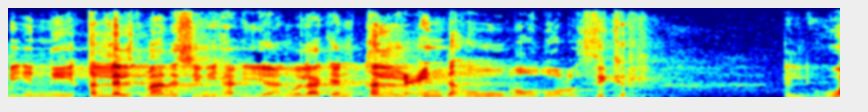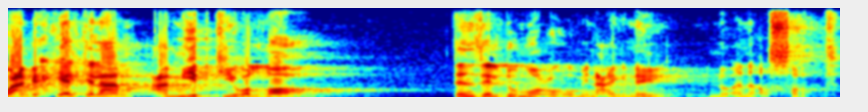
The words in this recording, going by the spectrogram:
بإني قللت ما نسي نهائيا ولكن قل عنده موضوع الذكر. هو عم بيحكي الكلام عم يبكي والله. تنزل دموعه من عينيه إنه أنا قصرت.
